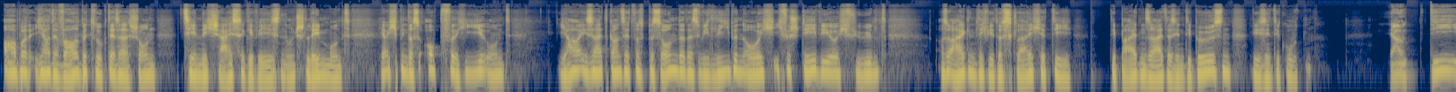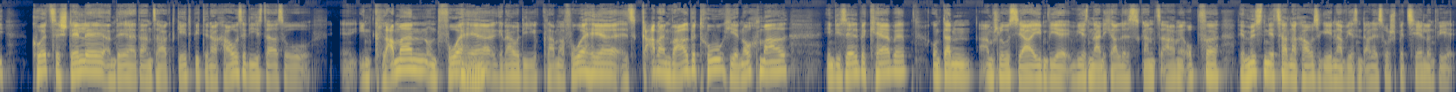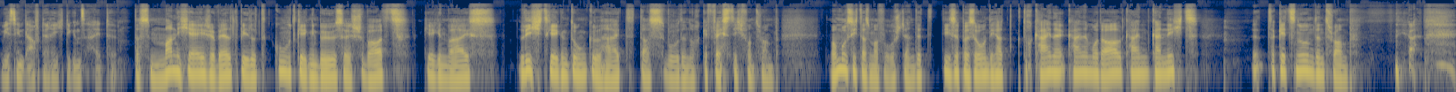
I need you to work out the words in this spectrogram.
Aber ja, der Wahlbetrug, der ist ja schon ziemlich scheiße gewesen und schlimm. Und ja, ich bin das Opfer hier und ja, ihr seid ganz etwas Besonderes, wir lieben euch, ich verstehe, wie ihr euch fühlt. Also eigentlich wie das Gleiche, die, die beiden Seiten sind die Bösen, wir sind die Guten. Ja, und die kurze Stelle, an der er dann sagt, geht bitte nach Hause, die ist da so in Klammern und vorher, mhm. genau die Klammer vorher, es gab einen Wahlbetrug, hier nochmal in dieselbe Kerbe und dann am Schluss, ja, eben wir, wir sind eigentlich alles ganz arme Opfer. Wir müssen jetzt halt nach Hause gehen, aber wir sind alle so speziell und wir, wir sind auf der richtigen Seite. Das manichäische Weltbild, gut gegen böse, schwarz gegen weiß, Licht gegen Dunkelheit, das wurde noch gefestigt von Trump. Man muss sich das mal vorstellen. Diese Person, die hat doch keine, keine Moral, kein, kein Nichts. Da geht es nur um den Trump. Ja,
